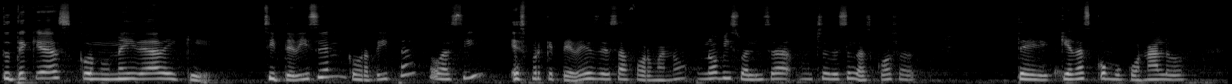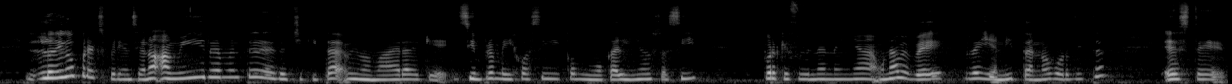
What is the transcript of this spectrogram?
tú te quedas con una idea de que si te dicen gordita o así, es porque te ves de esa forma, ¿no? Uno visualiza muchas veces las cosas, te quedas como con algo. Lo digo por experiencia, ¿no? A mí realmente desde chiquita mi mamá era de que siempre me dijo así, como cariños así, porque fui una niña, una bebé rellenita, ¿no? Gordita. Este,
